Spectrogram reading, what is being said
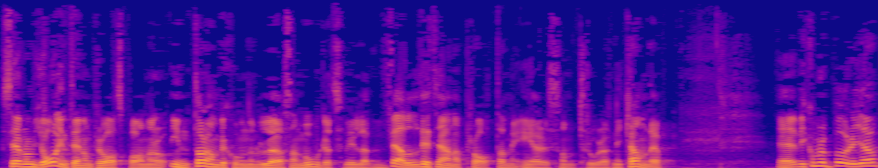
Så även om jag inte är någon privatspanare och inte har ambitionen att lösa mordet så vill jag väldigt gärna prata med er som tror att ni kan det. Eh, vi kommer att börja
